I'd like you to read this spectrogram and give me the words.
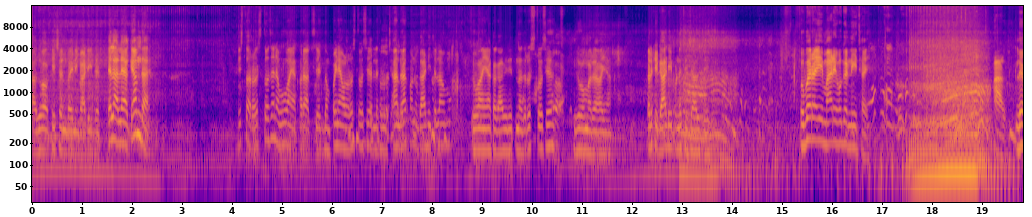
આ જો કિશનભાઈની ગાડી છે. પેલા લે, કેમ થાય? રસ્તો રસ્તો છે ને, બહુ અહીંયા ખરાબ છે. એકદમ પૈણાવાળો રસ્તો છે, એટલે થોડું ધ્યાન રાખવાનું ગાડી ચલાવવામાં. જો અહીંયા કાંઈક આવી રીતના રસ્તો છે. જો અમારે અહીંયા સરખી ગાડી પણ નથી ચાલતી. ઊભા રહી મારે વગર નહીં થાય. હાલ, લે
